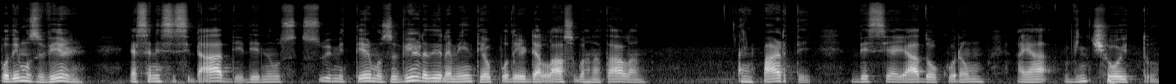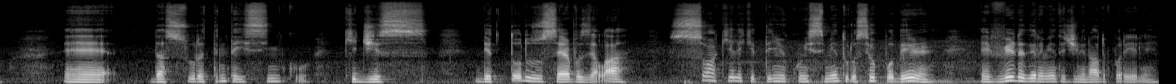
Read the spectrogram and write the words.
Podemos ver essa necessidade de nos submetermos verdadeiramente ao poder de Allah subhanahu wa ta'ala, em parte desse ayado ao Corão, ayah 28, é, da Sura 35, que diz: De todos os servos de Allah, só aquele que tem o conhecimento do seu poder é verdadeiramente admirado por ele.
